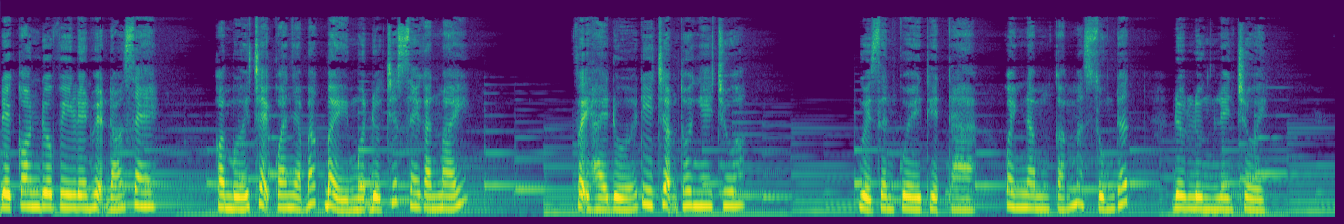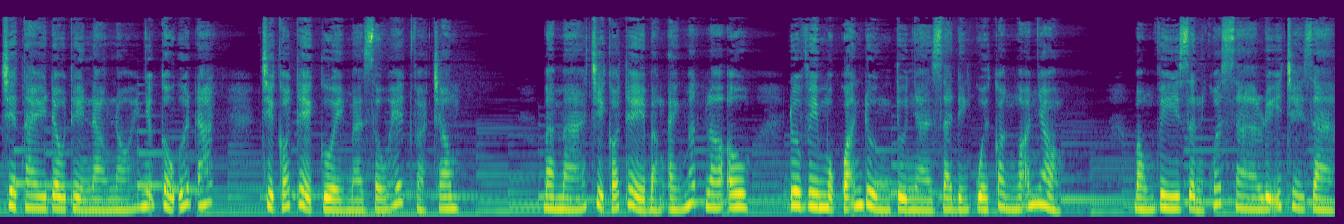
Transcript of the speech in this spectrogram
để con đưa Vi lên huyện đón xe. Con mới chạy qua nhà bác Bảy mượn được chiếc xe gắn máy. Vậy hai đứa đi chậm thôi nghe chưa? Người dân quê thiệt thà, quanh năm cắm mặt xuống đất, đưa lưng lên trời. Chia tay đâu thể nào nói những câu ướt át, chỉ có thể cười mà giấu hết vào trong. Bà má chỉ có thể bằng ánh mắt lo âu đưa Vi một quãng đường từ nhà ra đến cuối con ngõ nhỏ. Bóng Vi dần khuất xa lũy che già.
